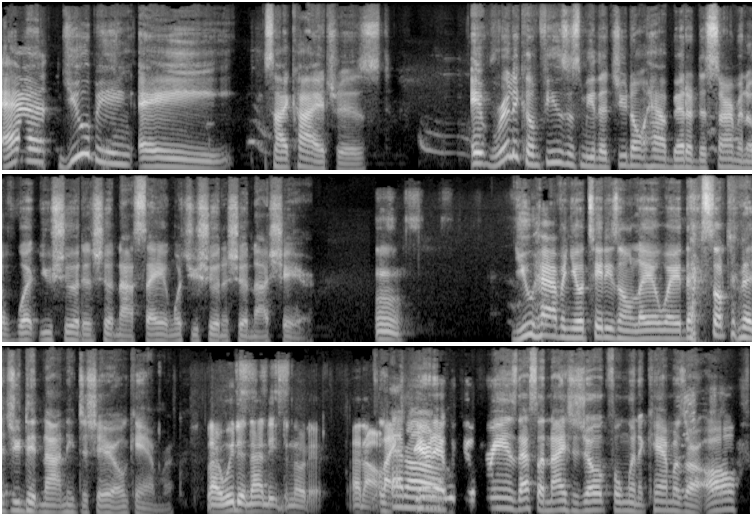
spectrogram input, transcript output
at you being a psychiatrist, it really confuses me that you don't have better discernment of what you should and should not say and what you should and should not share. Mm. You having your titties on layaway, that's something that you did not need to share on camera. Like we did not need to know that at all. Like At share all. that with your friends. That's a nice joke for when the cameras are off.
